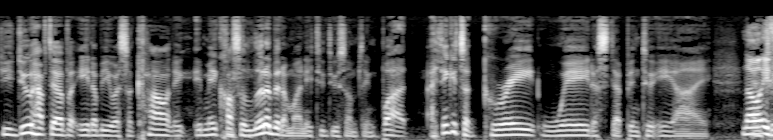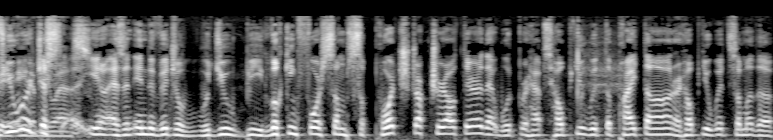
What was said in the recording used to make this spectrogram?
you do have to have an AWS account. It, it may cost Mm-hmm. a little bit of money to do something, but I think it's a great way to step into AI. now. If you were just uh, you know as an individual, would you be looking for some support structure out there that would perhaps help you with the Python or help you with some of the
